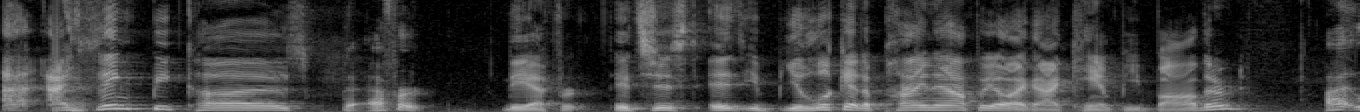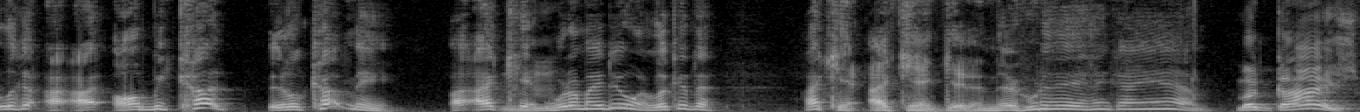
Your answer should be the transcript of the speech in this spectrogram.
I, I think because The effort. the effort. It's just it, you look at a pineapple, you're like, I can't be bothered. I look. I, I, I'll be cut. It'll cut me. I, I Mm-hmm. can't. What am I doing? Look at the. I can't. I can't get in there. Who do they think I am? But guys,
